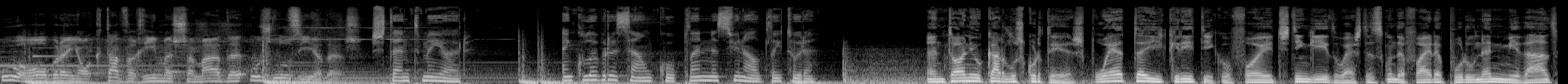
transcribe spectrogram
uma obra em octava rima chamada Os Lusíadas. Estante Maior, em colaboração com o Plano Nacional de Leitura. António Carlos Cortês, poeta e crítico, foi distinguido esta segunda-feira por unanimidade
